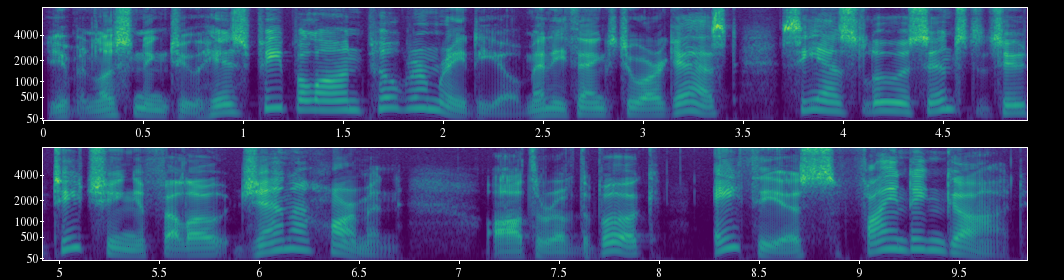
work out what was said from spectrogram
You've been listening to His People on Pilgrim Radio. Many thanks to our guest, C.S. Lewis Institute teaching fellow Jana Harmon, author of the book Atheists Finding God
